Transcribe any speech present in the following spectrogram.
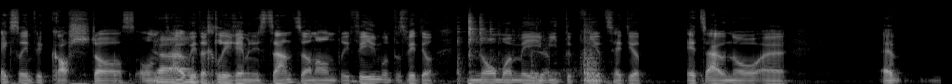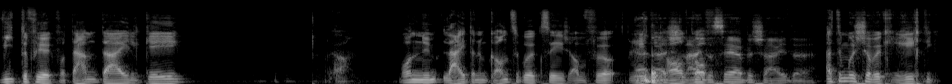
extrem viele Gaststars und Ja. auch wieder ein bisschen Reminiszenzen an andere Filme und das wird ja nochmal mehr Ja. weitergeführt. Es hat ja jetzt auch noch äh, eine Weiterführung von diesem Teil gegeben. Der nicht, leider nicht ganz so gut war, aber für Ja, richtig ist Hardcore. leider sehr bescheiden. Also, du musst schon wirklich richtig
